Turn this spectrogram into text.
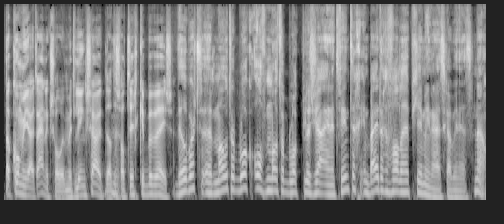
dan kom je uiteindelijk zo weer met links uit. Dat is al tig keer bewezen. Wilbert, uh, motorblok of motorblok plus ja 21. In beide gevallen heb je een minderheidskabinet. Nou,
